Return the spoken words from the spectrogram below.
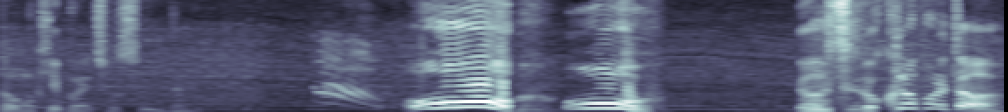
너무 기분이 좋습니다. 오! 오! 야, 지금 너 큰일 날 뻔했다.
